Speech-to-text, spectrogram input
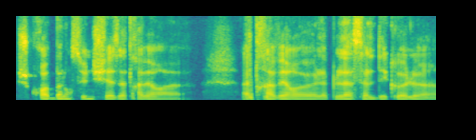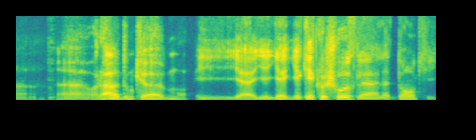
je crois, balancé une chaise à travers à travers euh, la, salle d'école. Euh, euh, voilà, donc bon, il y a, quelque chose là, dedans qui,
